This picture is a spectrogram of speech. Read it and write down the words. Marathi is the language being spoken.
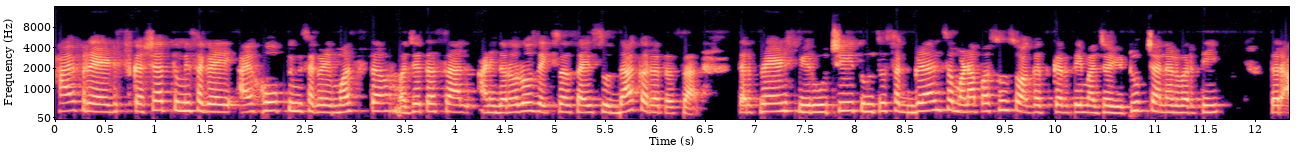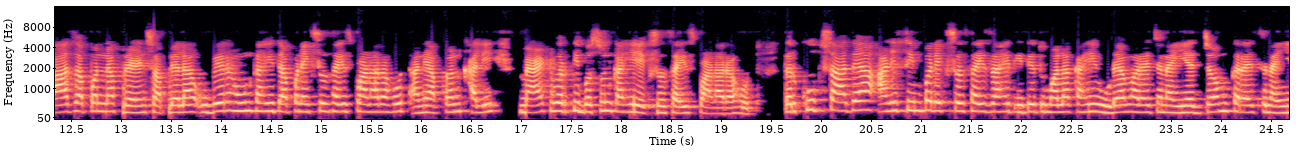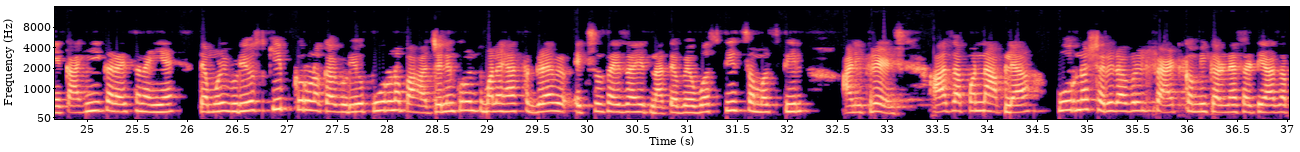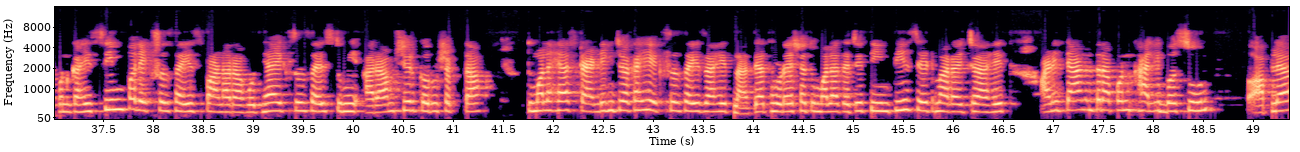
हाय फ्रेंड्स कशात तुम्ही सगळे? आय होप तुम्ही सगळे मस्त मजेत असाल आणि दररोज एक्सरसाइज सुद्धा करत असाल. तर फ्रेंड्स मी रुची तुमचं सगळ्यांचं मनापासून स्वागत करते माझ्या युट्यूब चॅनलवरती तर आज आपण ना फ्रेंड्स आपल्याला उभे राहून काही आपण एक्सरसाइज पाहणार आहोत आणि आपण खाली मॅट वरती बसून काही एक्सरसाइज पाहणार आहोत. तर खूप साध्या आणि सिंपल एक्सरसाइज आहेत. इथे तुम्हाला काही उड्या मारायच्या नाहीये जम्प करायचं नाहीये काहीही करायचं नाहीये. त्यामुळे व्हिडिओ स्किप करू नका. व्हिडिओ पूर्ण पहा. जेणेकरून तुम्हाला ह्या सगळ्या एक्सरसाइज आहेत ना त्या व्यवस्थित समजतील. आणि फ्रेंड्स आज आपण ना आपल्या पूर्ण शरीरावरील फॅट कमी करण्यासाठी आज आपण काही सिंपल एक्सरसाइज पाहणार आहोत. ह्या एक्सरसाइज तुम्ही आरामशीर करू शकता. तुम्हाला ह्या स्टँडिंगच्या काही एक्सरसाइज आहेत ना त्या थोड्याशा तुम्हाला त्याचे तीन तीन सेट मारायचे आहेत. आणि त्यानंतर आपण खाली बसून आपल्या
